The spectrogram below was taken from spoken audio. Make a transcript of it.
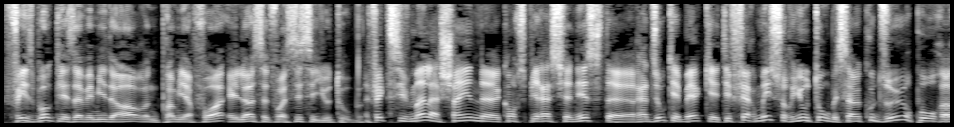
Facebook les avait mis dehors une première fois et là cette fois-ci c'est YouTube. Effectivement, la chaîne euh, conspirationniste Radio Québec a été fermée sur YouTube et c'est un coup dur pour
